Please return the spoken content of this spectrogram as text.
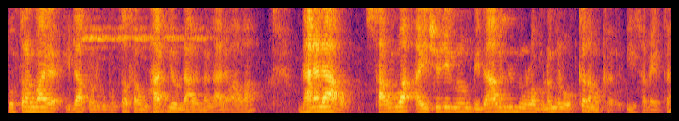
പുത്രന്മാർ ഇല്ലാത്തവർക്ക് പുത്ര സൗഭാഗ്യം ഉണ്ടാകുന്ന കാലമാവാം. ധനലാഭം സർവ ഐശ്വര്യങ്ങളും പിതാവിൽ നിന്നുള്ള ഗുണങ്ങളും ഒക്കെ നമുക്ക് ഈ സമയത്ത്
